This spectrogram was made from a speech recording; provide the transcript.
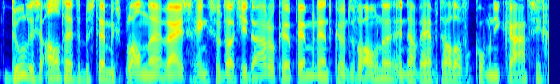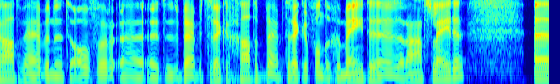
Het doel is altijd de bestemmingsplanwijziging, zodat je daar ook eh, permanent kunt wonen. En nou, we hebben het al over communicatie gehad. We hebben het over eh, het erbij betrekken gehad. Het bij betrekken van de gemeente en de raadsleden. Eh,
